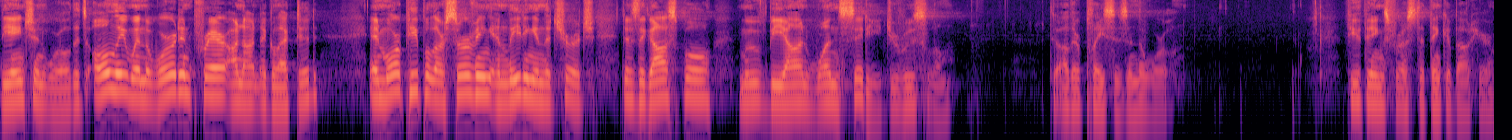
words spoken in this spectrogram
the ancient world, it's only when the word and prayer are not neglected and more people are serving and leading in the church does the gospel move beyond one city, Jerusalem, to other places in the world. A few things for us to think about here.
